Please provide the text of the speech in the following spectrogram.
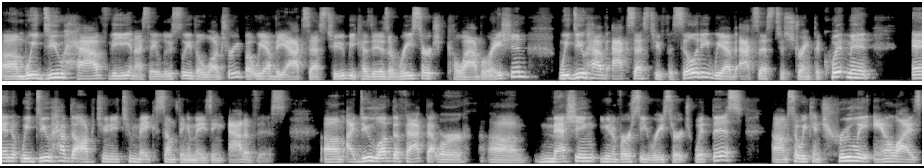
Um, we do have the, and I say loosely, the luxury, but we have the access to because it is a research collaboration. We do have access to facility, we have access to strength equipment, and we do have the opportunity to make something amazing out of this. Um, I do love the fact that we're um, meshing university research with this um, so we can truly analyze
